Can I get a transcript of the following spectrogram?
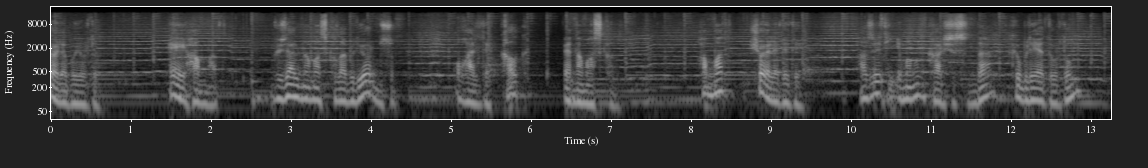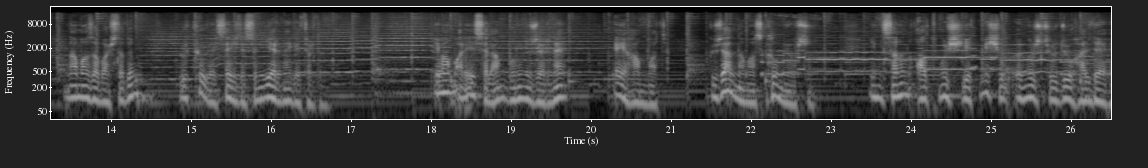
şöyle buyurdu. Ey Hammad! Güzel namaz kılabiliyor musun? O halde kalk ve namaz kıl. Hammad şöyle dedi. Hazreti İmam'ın karşısında kıbleye durdum, namaza başladım, rükû ve secdesini yerine getirdim. İmam aleyhisselam bunun üzerine Ey Hammad, güzel namaz kılmıyorsun. İnsanın 60-70 yıl ömür sürdüğü halde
